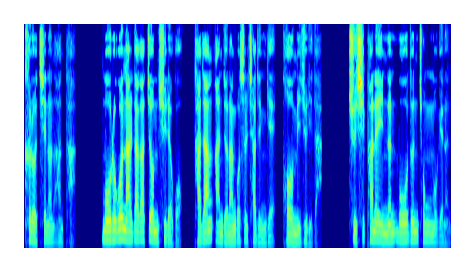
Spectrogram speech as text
그렇지는 않다. 모르고 날다가 좀 쉬려고 가장 안전한 곳을 찾은 게 거미줄이다. 주식판에 있는 모든 종목에는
